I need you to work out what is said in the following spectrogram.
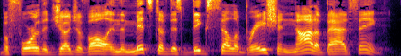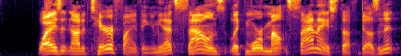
before the judge of all in the midst of this big celebration not a bad thing? Why is it not a terrifying thing? I mean, that sounds like more Mount Sinai stuff, doesn't it?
